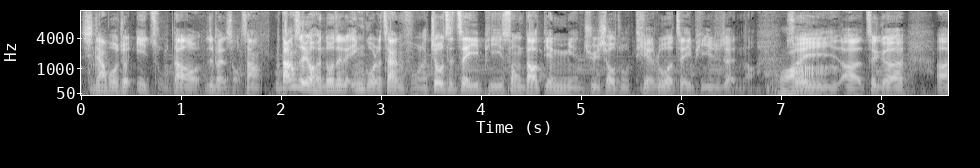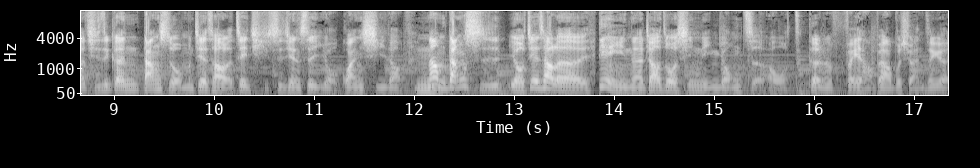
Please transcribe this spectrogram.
新加坡就易主到日本手上。当时有很多这个英国的战俘呢，就是这一批送到滇缅去修筑铁路的这一批人哦，所以呃，这个呃，其实跟当时我们介绍的这起事件是有关系的哦。嗯、那我们当时有介绍了电影呢，叫做《心灵勇者》哦，我个人非常非常不喜欢这个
